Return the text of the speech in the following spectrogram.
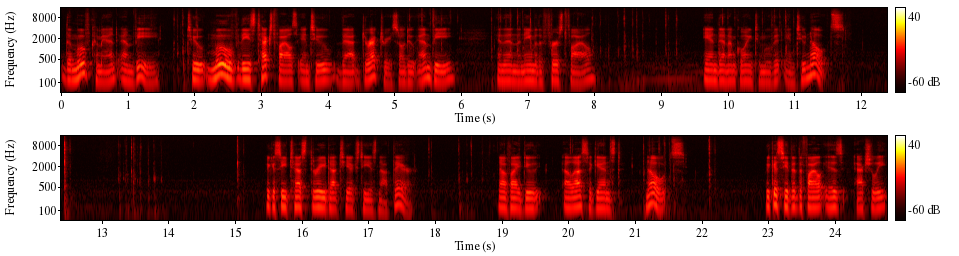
the move command, mv, to move these text files into that directory. So I'll do mv, and then the name of the first file, and then I'm going to move it into notes. We can see test3.txt is not there. Now if I do ls against notes, we can see that the file is actually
